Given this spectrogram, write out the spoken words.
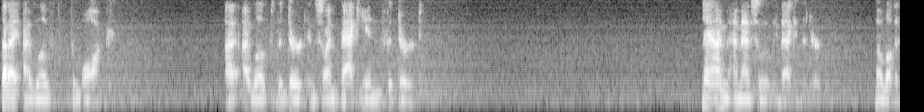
But I, I loved the walk. I, I loved the dirt, and so I'm back in the dirt. Yeah, I'm, I'm absolutely back in the dirt. I love it.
